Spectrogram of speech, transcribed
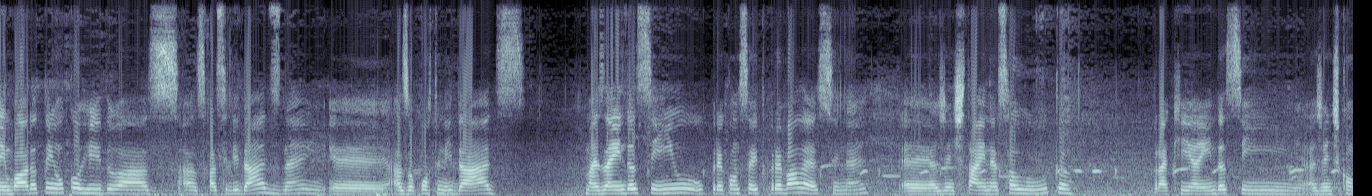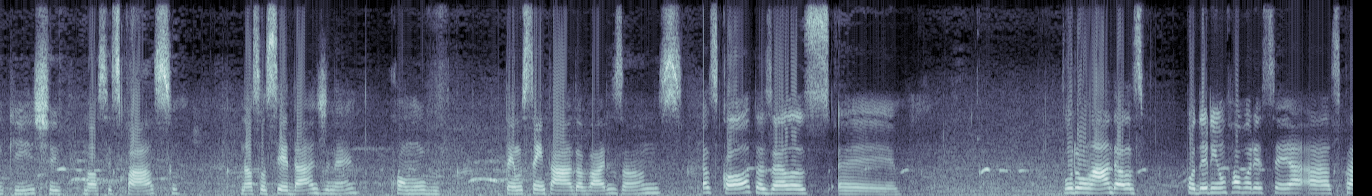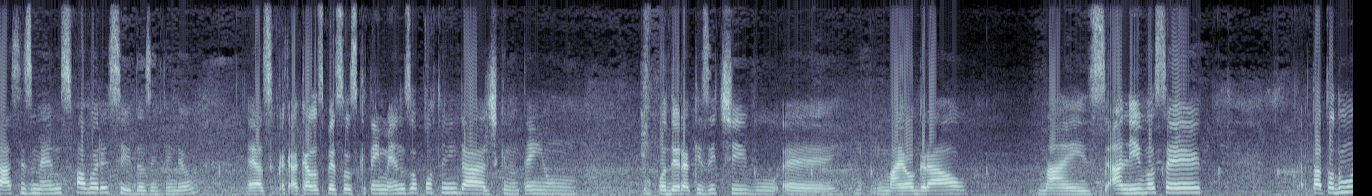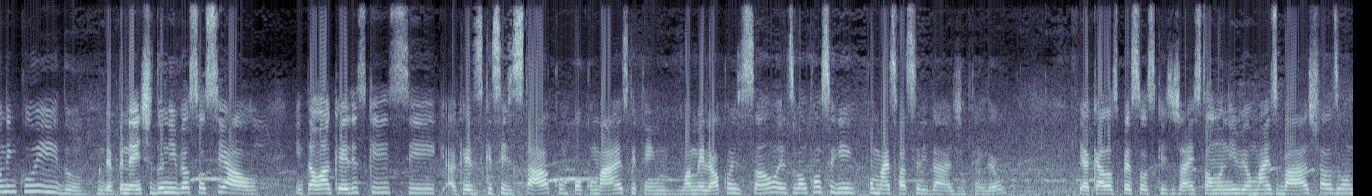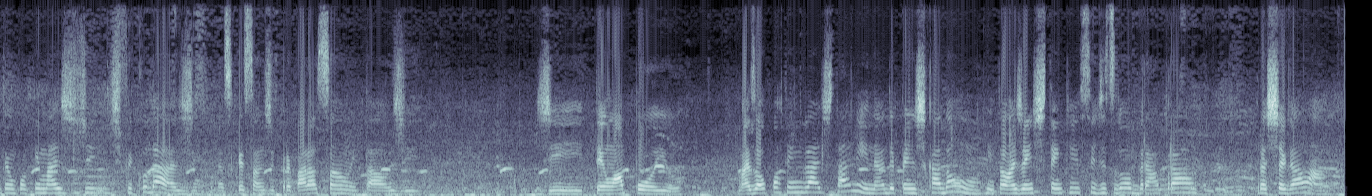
Embora tenham ocorrido as, as facilidades, né, é, as oportunidades, mas ainda assim o, o preconceito prevalece, né? É, a gente está aí nessa luta para que ainda assim a gente conquiste nosso espaço na sociedade, né? Como temos tentado há vários anos. As cotas, elas, é, por um lado, elas poderiam favorecer as classes menos favorecidas, entendeu? É, as, aquelas pessoas que têm menos oportunidade, que não têm um, um poder aquisitivo é, em maior grau, mas ali você está todo mundo incluído, independente do nível social. Então aqueles que se aqueles que se destacam um pouco mais, que têm uma melhor condição, eles vão conseguir com mais facilidade, entendeu? E aquelas pessoas que já estão no nível mais baixo, elas vão ter um pouquinho mais de dificuldade nessa questão de preparação e tal, de, de ter um apoio. Mas a oportunidade está ali, né? Depende de cada um. Então a gente tem que se desdobrar para chegar lá.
